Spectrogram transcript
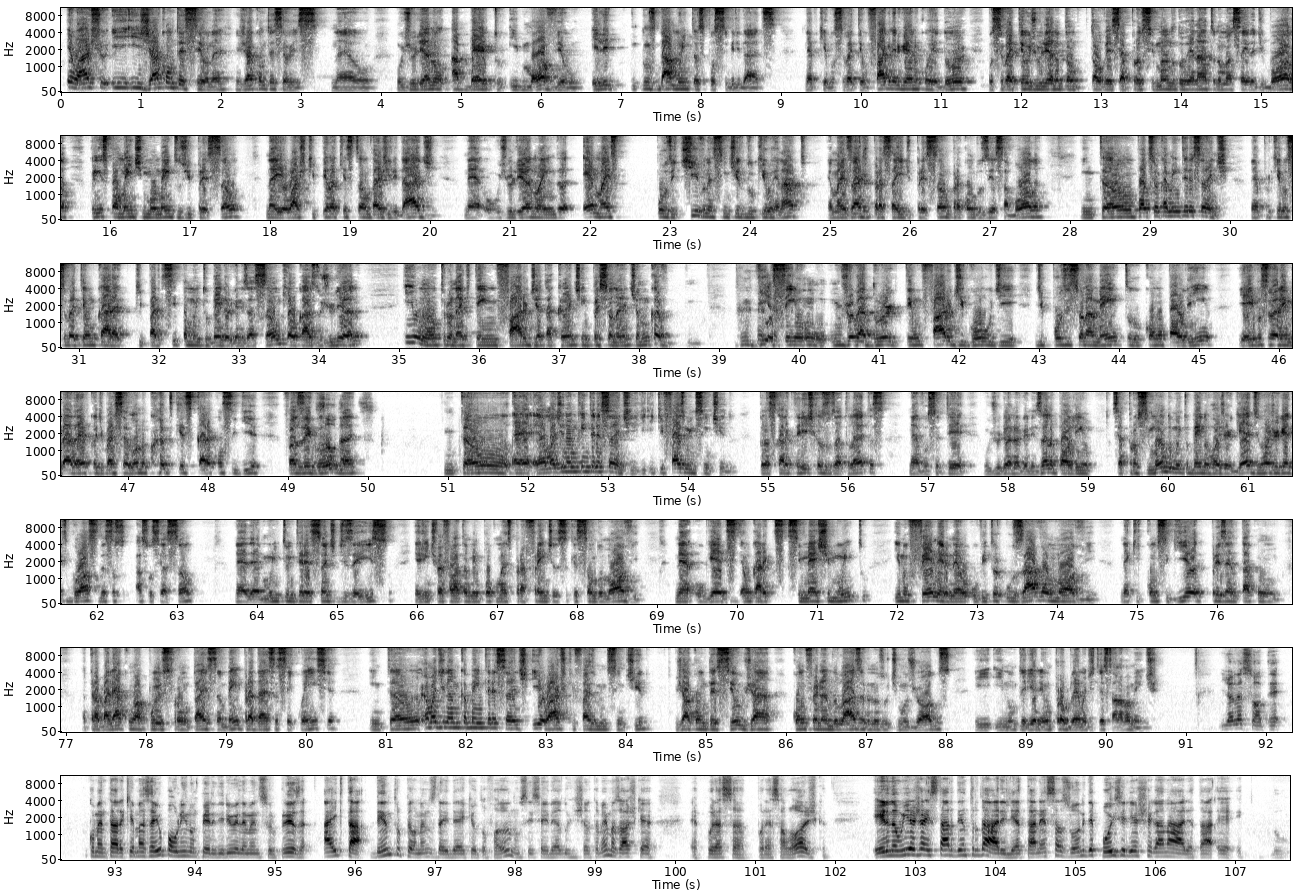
Eu acho, e, e, já aconteceu, né? Já aconteceu isso, né? O, o Juliano aberto e móvel, ele nos dá muitas possibilidades né? Porque você vai ter o Fagner ganhando corredor, você vai ter o Juliano tão, talvez se aproximando do Renato numa saída de bola, principalmente em momentos de pressão, né? Eu acho que pela questão da agilidade, né? O Juliano ainda é mais positivo nesse sentido do que o Renato, é mais ágil para sair de pressão, para conduzir essa bola. Então, pode ser um caminho interessante, né? Porque você vai ter um cara que participa muito bem da organização, que é o caso do Juliano, e um outro, né, que tem um faro de atacante, é impressionante. Eu nunca vi assim um, um, jogador ter um faro de gol de, de posicionamento como o Paulinho, e aí você vai lembrar da época de Barcelona, quanto que esse cara conseguia fazer gol, né? Então é, é uma dinâmica interessante e, e que faz muito sentido pelas características dos atletas, né? Você ter o Juliano organizando, o Paulinho se aproximando muito bem do Roger Guedes, o Roger Guedes gosta dessa associação, né? É muito interessante dizer isso. E a gente vai falar também um pouco mais para frente dessa questão do 9, né? O Guedes é um cara que se mexe muito, e no Fener, né, o Vitor usava um 9, né, que conseguia apresentar com trabalhar com apoios frontais também para dar essa sequência. Então, é uma dinâmica bem interessante e eu acho que faz muito sentido. Já aconteceu já com o Fernando Lázaro nos últimos jogos e, e não teria nenhum problema de testar novamente. E olha só, é, comentário aqui, mas aí o Paulinho não perderia o elemento de surpresa? Aí que tá, dentro pelo menos da ideia que eu tô falando, não sei se é a ideia do Richard também, mas eu acho que é, é, por, essa, por essa lógica, ele não ia já estar dentro da área, ele ia estar nessa zona e depois ele ia chegar na área, tá? É, é, o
